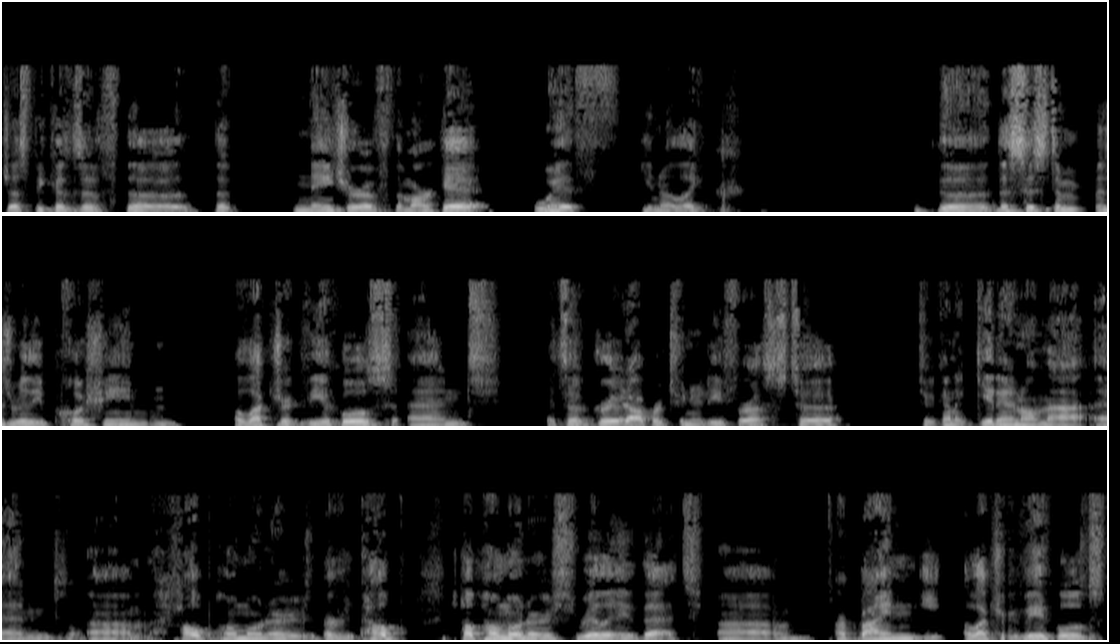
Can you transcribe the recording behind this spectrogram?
just because of the, the nature of the market with, you know, like the, the system is really pushing electric vehicles and it's a great opportunity for us to, to kind of get in on that and, um, help homeowners or help, help homeowners really that, um, are buying e- electric vehicles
